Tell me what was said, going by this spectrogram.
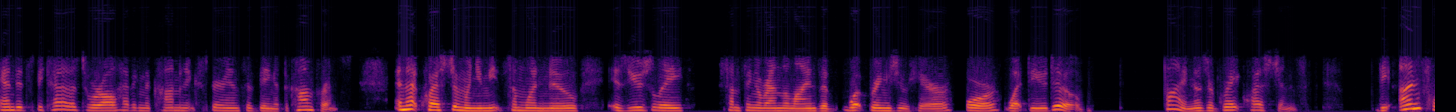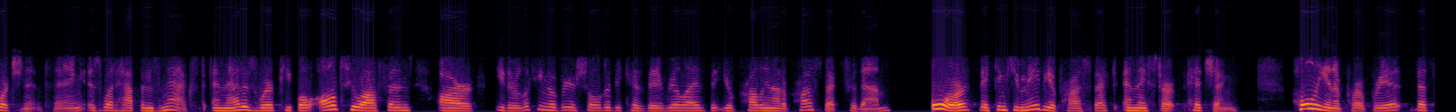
and it's because we're all having the common experience of being at the conference. And that question, when you meet someone new, is usually something around the lines of, What brings you here? or What do you do? Fine, those are great questions. The unfortunate thing is what happens next, and that is where people all too often are either looking over your shoulder because they realize that you're probably not a prospect for them, or they think you may be a prospect and they start pitching. Wholly inappropriate. That's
